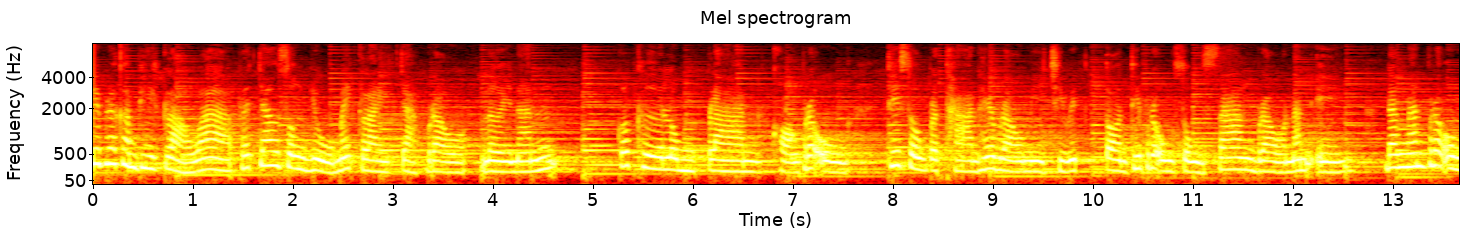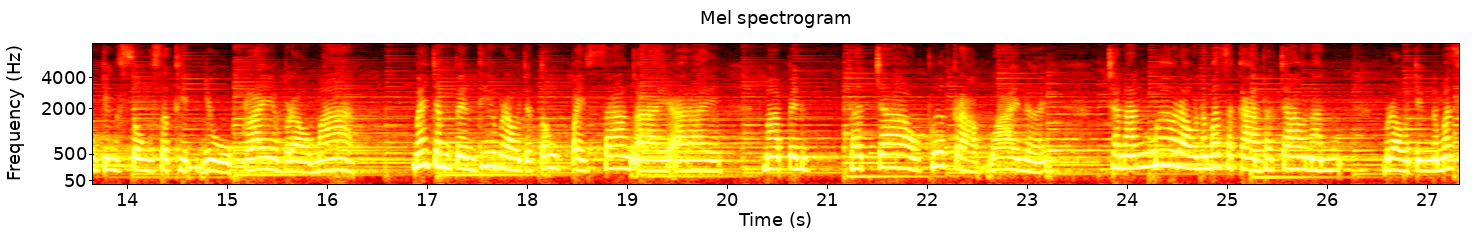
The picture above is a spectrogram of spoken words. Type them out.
ที่พระคัมภีร์กล่าวว่าพระเจ้าทรงอยู่ไม่ไกลจากเราเลยนั้น ก็คือลมปราณของพระองค์ที่ทรงประทานให้เรามีชีวิตตอนที่พระองค์ทรงสร้างเรานั่นเอง ดังนั้นพระองค์จึงทรงสถิตอยู่ใกล้เรามาก ไม่จำเป็นที่เราจะต้องไปสร้างอะไรอะไร มาเป็นพระเจ้าเพื่อกราบไหว้เลย ฉะนั้นเมื่อเรานมัสการพระเจ้านั้น เราจึงนมัส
